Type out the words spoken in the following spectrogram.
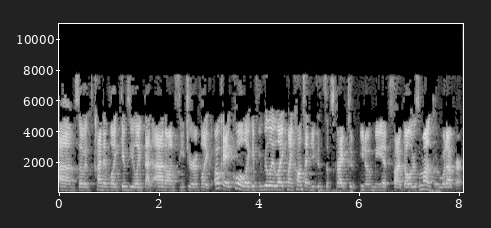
Um, so it kind of like gives you like that add-on feature of like, okay, cool. Like if you really like my content, you can subscribe to you know me at five dollars a month or whatever.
